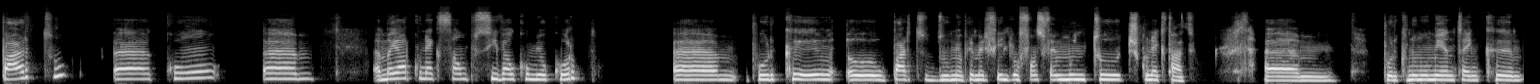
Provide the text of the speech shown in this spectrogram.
parto uh, com uh, a maior conexão possível com o meu corpo, uh, porque o parto do meu primeiro filho, Afonso, foi muito desconectado. porque no momento em que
